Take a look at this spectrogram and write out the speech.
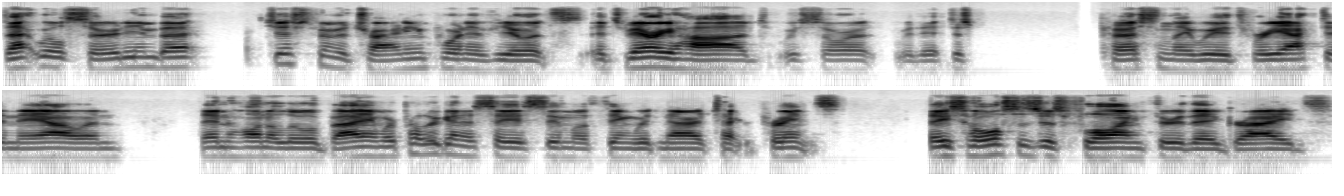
that will suit him. But just from a training point of view, it's it's very hard. We saw it with it just personally with Reactor now and then Honolua Bay, and we're probably going to see a similar thing with Narrowtack Prince. These horses just flying through their grades,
